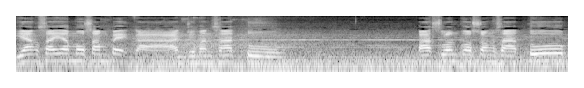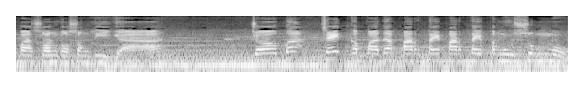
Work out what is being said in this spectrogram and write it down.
Yang saya mau sampaikan cuma satu. Paslon 01, paslon 03 coba cek kepada partai-partai pengusungmu.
